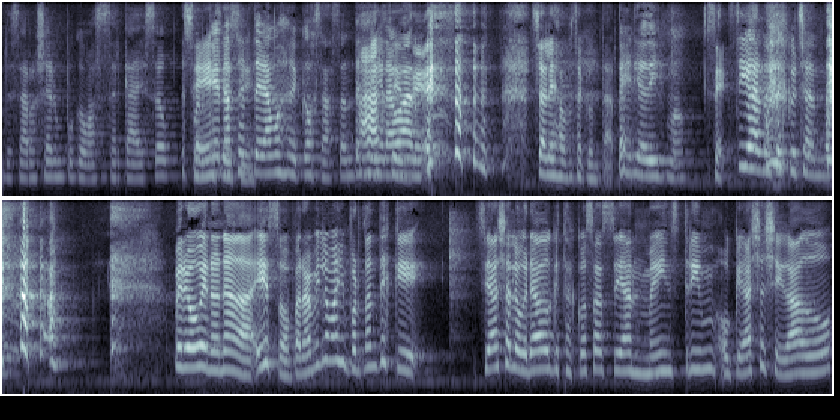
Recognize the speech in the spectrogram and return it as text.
desarrollar un poco más acerca de eso. Porque sí, nos sí. enteramos de cosas antes Ah, de grabar. ya les vamos a contar. Periodismo. Sí. Síganos escuchando. Pero bueno, nada, eso. Para mí lo más importante es que se haya logrado que estas cosas sean mainstream o que haya llegado.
